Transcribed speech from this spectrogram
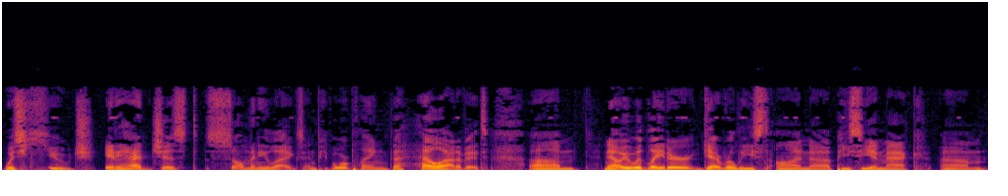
was huge. It had just so many legs, and people were playing the hell out of it. Um, now, it would later get released on uh, PC and Mac. Um,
